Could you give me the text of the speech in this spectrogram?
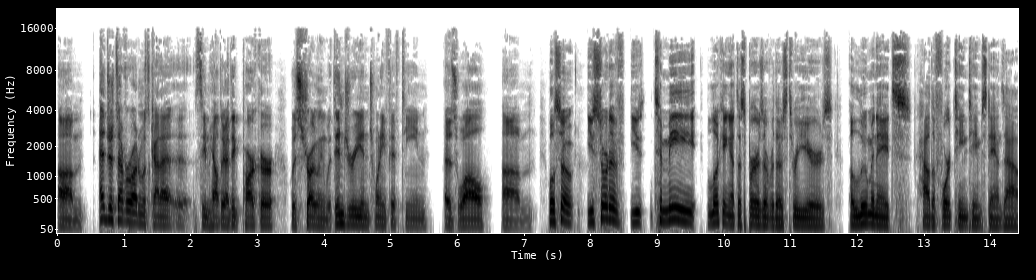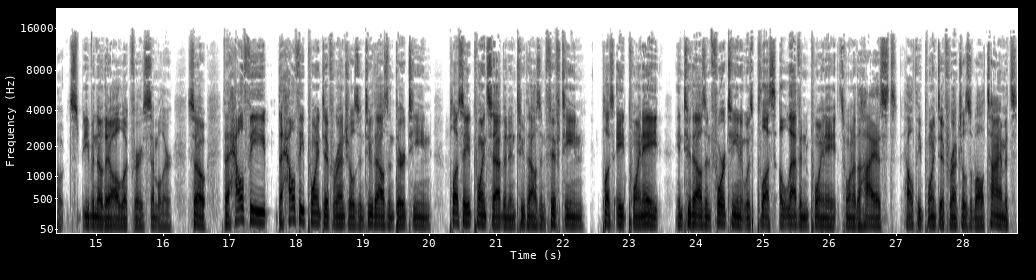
Um, and just everyone was kind of uh, seemed healthy. I think Parker was struggling with injury in 2015 as well. Um, Well, so you sort of you to me looking at the Spurs over those 3 years illuminates how the 14 team stands out even though they all look very similar. So, the healthy the healthy point differentials in 2013 plus 8.7 in 2015 plus 8.8 in 2014 it was plus 11.8. It's one of the highest healthy point differentials of all time. It's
